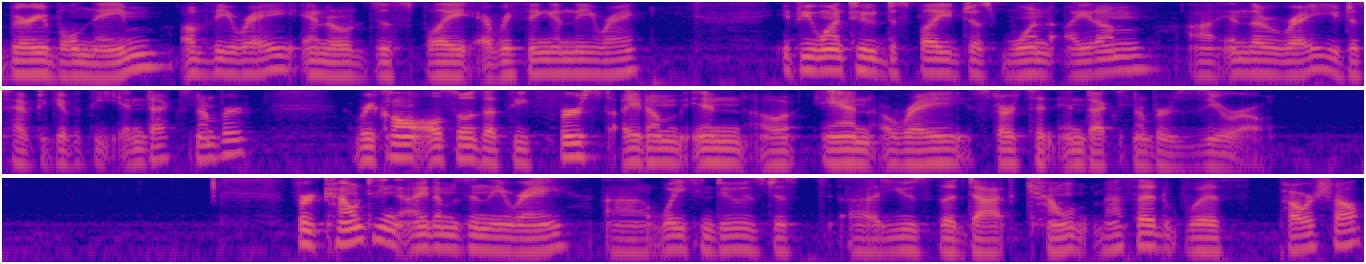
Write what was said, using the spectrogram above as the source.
variable name of the array and it'll display everything in the array. If you want to display just one item uh, in the array, you just have to give it the index number. Recall also that the first item in an array starts at index number zero. For counting items in the array, uh, what you can do is just uh, use the dot count method with PowerShell.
